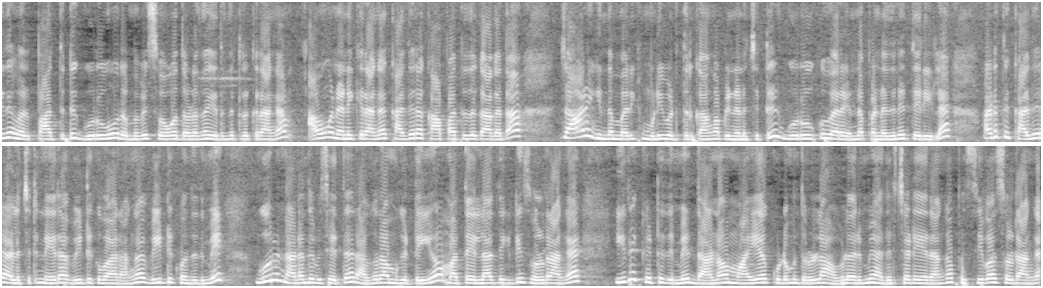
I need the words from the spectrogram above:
இதை பார்த்துட்டு குருவும் ரொம்பவே சோகத்தோடு தான் இருந்துட்டு இருக்கிறாங்க அவங்க நினைக்கிறாங்க கதிரை காப்பாற்றுறதுக்காக தான் ஜானகி இந்த மாதிரிக்கு முடிவெடுத்திருக்காங்க. அப்படின்னு நினச்சிட்டு குருவுக்கும் வேறு என்ன பண்ணதுன்னே தெரியல. அடுத்து கதிரை அழைச்சிட்டு நேராக வீட்டுக்கு வராங்க. வீட்டுக்கு வந்ததுமே குரு நடந்த விஷயத்த ரகுராம்கிட்டையும் மற்ற எல்லாத்துக்கிட்டையும் சொல்கிறாங்க இது கெட்டதுமே தனம் மாயா குடும்பத்தில் உள்ள அவ்வளோருமே அதிர்ச்சி அடைகிறாங்க அப்போ சிவா சொல்கிறாங்க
